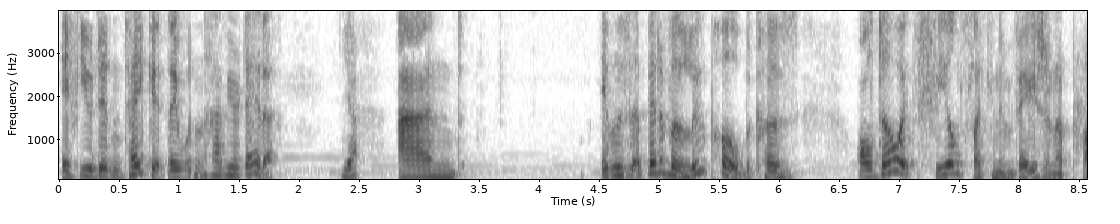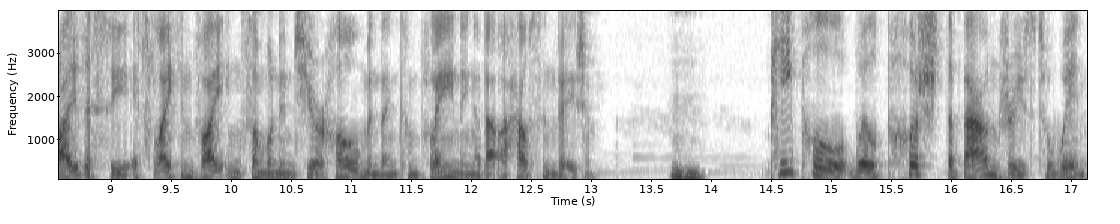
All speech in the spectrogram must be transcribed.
if you didn't take it, they wouldn't have your data. Yeah, And it was a bit of a loophole because although it feels like an invasion of privacy, it's like inviting someone into your home and then complaining about a house invasion. Mm-hmm. People will push the boundaries to win.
